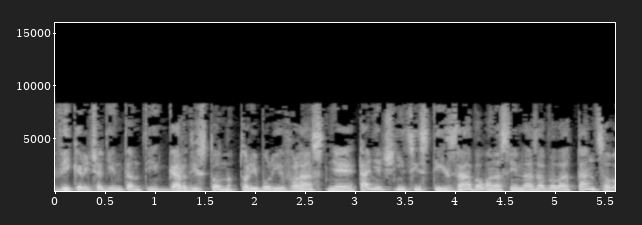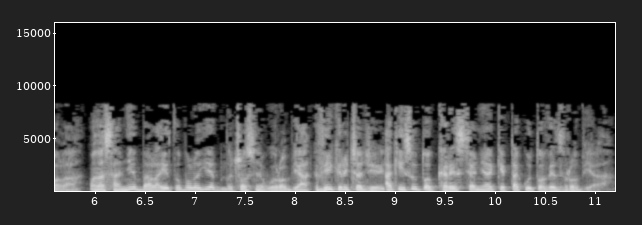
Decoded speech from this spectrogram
vykričať im tam tým gardistom, ktorí boli vlastne tanečníci z tých zábav, ona s ním na zábavách tancovala. Ona sa nebala, je to bolo jedno, čo s ňou urobia. Vykričať, že akí sú to kresťania, keď takúto vec robia.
